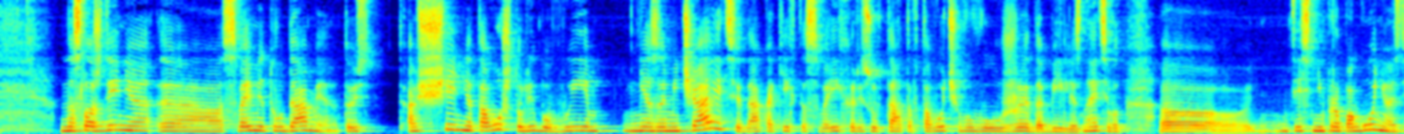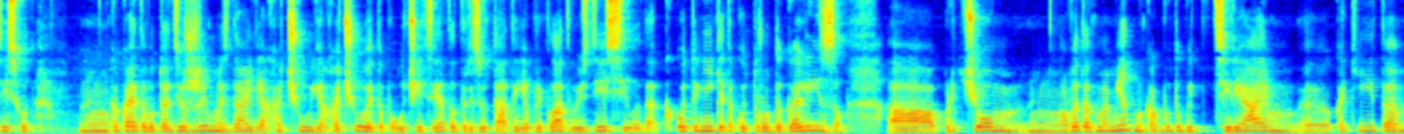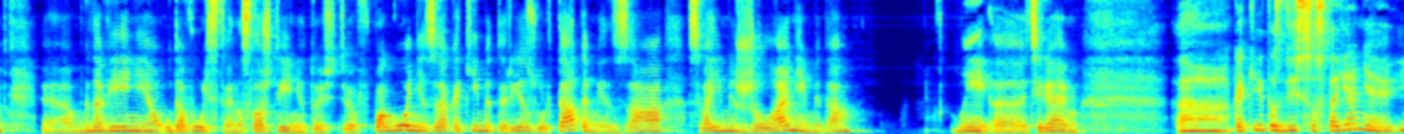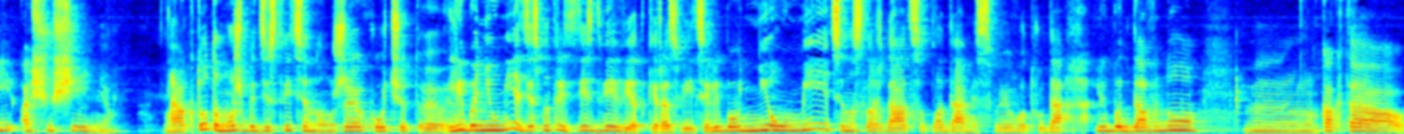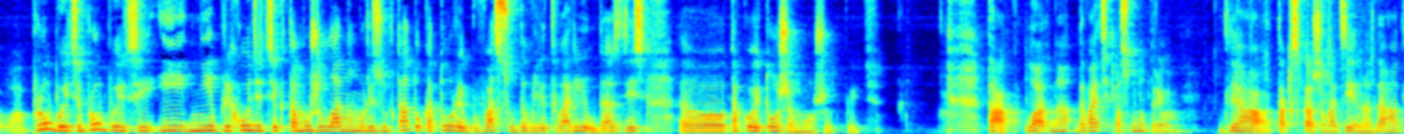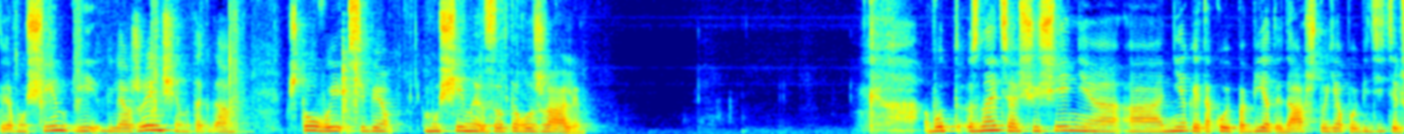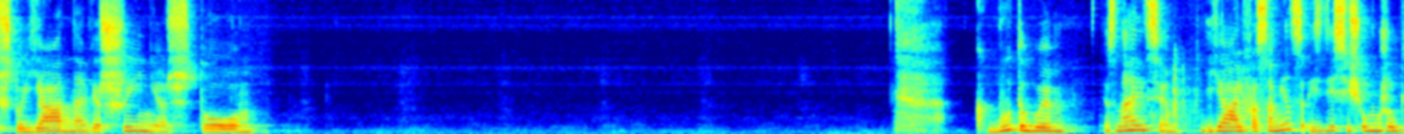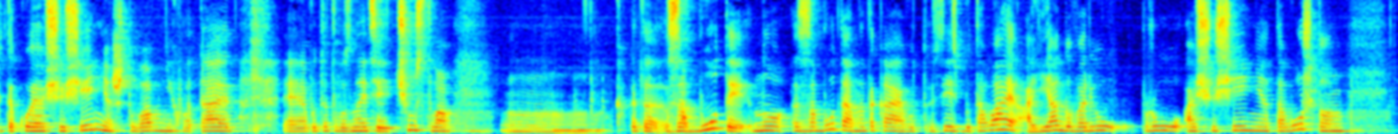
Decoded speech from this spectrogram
наслаждение э, своими трудами, то есть ощущение того, что либо вы не замечаете да, каких-то своих результатов, того, чего вы уже добили. Знаете, вот э, здесь не про погоню, а здесь вот какая-то вот одержимость, да, я хочу, я хочу это получить, этот результат, и я прикладываю здесь силы, да, какой-то некий такой трудоголизм, а, причем в этот момент мы как будто бы теряем э, какие-то э, мгновения удовольствия, наслаждения, то есть в погоне за какими-то результатами, за своими желаниями, да, мы э, теряем э, какие-то здесь состояния и ощущения. А кто-то, может быть, действительно уже хочет, э, либо не умеет, здесь, смотрите, здесь две ветки развития, либо не умеете наслаждаться плодами своего труда, либо давно как-то пробуете, пробуете и не приходите к тому желанному результату, который бы вас удовлетворил. Да? Здесь э, такое тоже может быть. Так, ладно, давайте посмотрим для, так скажем, отдельно, да, для мужчин и для женщин тогда, что вы себе, мужчины, задолжали. Вот, знаете, ощущение а, некой такой победы, да, что я победитель, что я на вершине, что... Как будто бы знаете, я альфа-самец, и здесь еще может быть такое ощущение, что вам не хватает э, вот этого, знаете, чувства, как это, заботы, но забота, она такая вот здесь бытовая, а я говорю про ощущение того, что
